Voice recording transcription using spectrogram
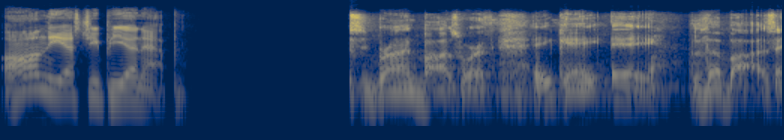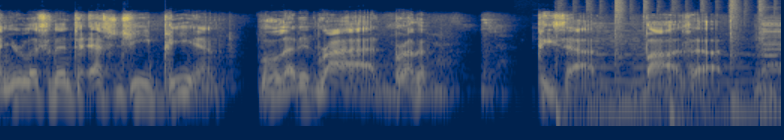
on the SGPN app. This is Brian Bosworth, aka The Boz, and you're listening to SGPN. Let it ride, brother. Peace out. Boz out.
